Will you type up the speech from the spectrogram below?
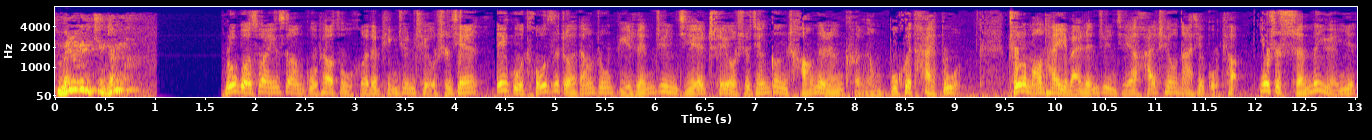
没人跟你竞争了。如果算一算股票组合的平均持有时间，A 股投资者当中比任俊杰持有时间更长的人可能不会太多。除了茅台以外，任俊杰还持有哪些股票？又是什么原因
